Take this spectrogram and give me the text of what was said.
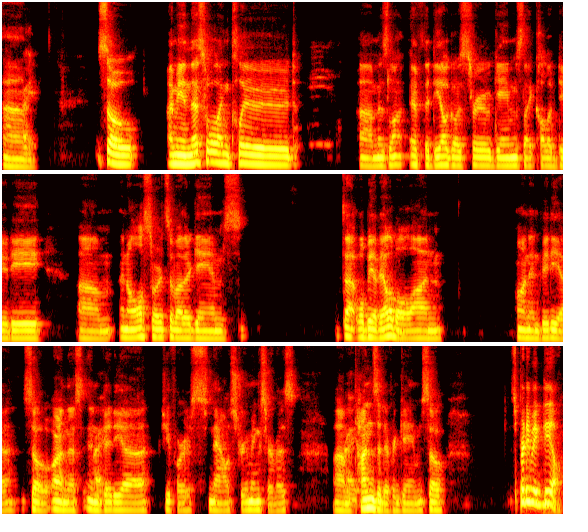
Um, right. So I mean, this will include um, as long if the deal goes through, games like Call of Duty um, and all sorts of other games that will be available on on Nvidia. So on this right. Nvidia GeForce Now streaming service, um, right. tons of different games. So it's a pretty big deal.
